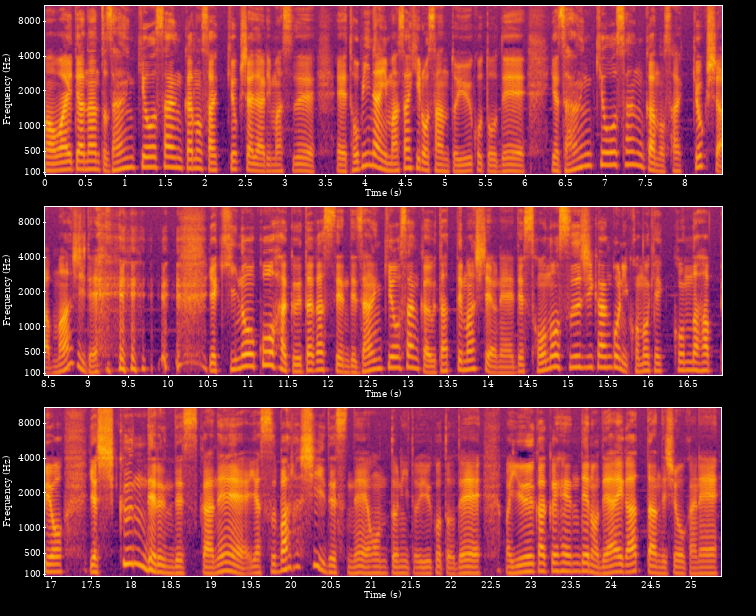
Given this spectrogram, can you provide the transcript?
まあ、お相手はなんと残響参加の作曲者であります、えー、飛内正宏さんということで、いや、残響参加の作曲者、マジで？いや、昨日紅白歌合戦で残響参加歌ってましたよね。で、その数時間後にこの結婚の発表。いや、仕組んでるんですかね。いや、素晴らしいですね。本当に。ということで、まあ、遊郭編での出会いがあったんでしょうかね。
